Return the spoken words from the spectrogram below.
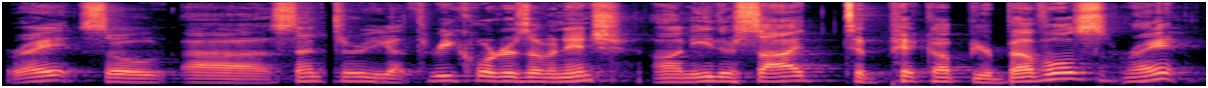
right? So uh, center, you got three quarters of an inch on either side to pick up your bevels, right?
